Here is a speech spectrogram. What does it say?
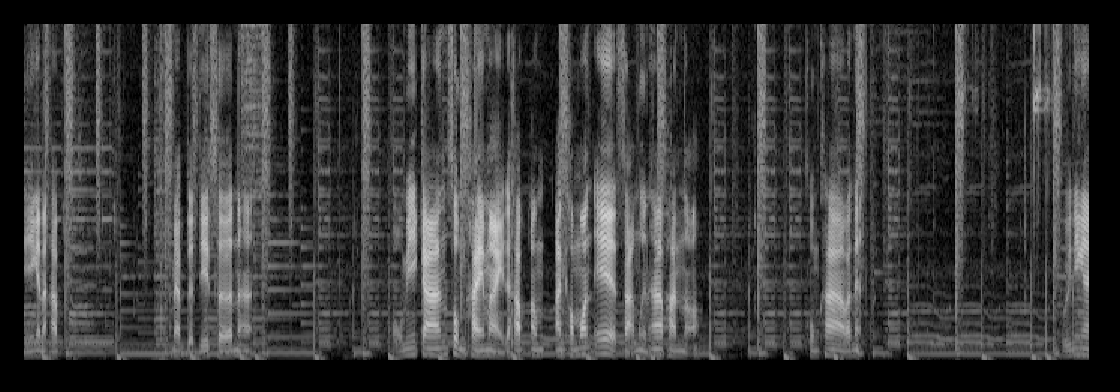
นี้กันนะครับ แมป The Desert นะฮะโอ้มีการส่มไข่ใหม่นะครับ Un- Uncommon A สามหมื่นห้าพันเหรอ คุ้มค่าวะเนี่ย อุ้ยนี่ไง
